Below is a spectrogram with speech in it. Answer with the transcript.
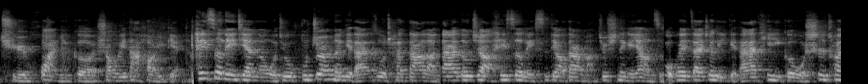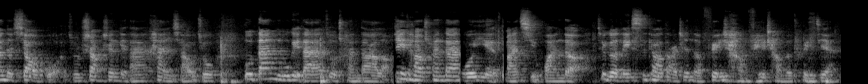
去换一个稍微大号一点的。黑色那件呢，我就不专门给大家做穿搭了。大家都知道黑色蕾丝吊带嘛，就是那个样子。我会在这里给大家贴一个我试穿的效果，就上身给大家看一下，我就不单独给大家做穿搭了。这套穿搭我也蛮喜欢的，这个蕾丝吊带真的非常非常的推荐。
